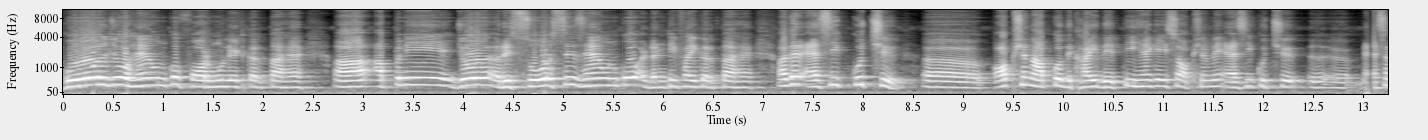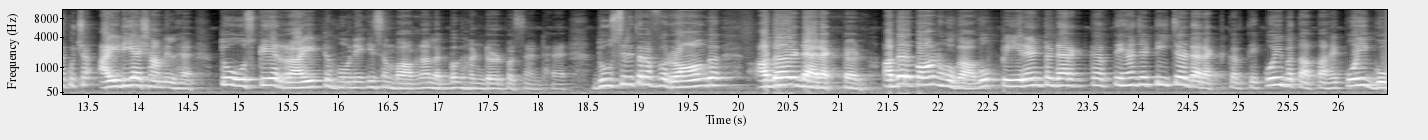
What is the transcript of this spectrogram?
गोल जो हैं, उनको फॉर्मुलेट करता है। अपने जो रिसोर्सेज हैं, उनको आइडेंटिफाई करता है। अगर ऐसी कुछ ऑप्शन आपको दिखाई देती हैं कि इस ऑप्शन में ऐसी कुछ ऐसा कुछ आइडिया शामिल है तो उसके राइट right होने की संभावना लगभग 100 परसेंट है। दूसरी तरफ़ रॉन्ग अदर डायरेक्टेड अदर कौन होगा? वो पेरेंट डायरेक्ट करते हैं या टीचर डायरेक्ट करते कोई बताता है, कोई गोल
